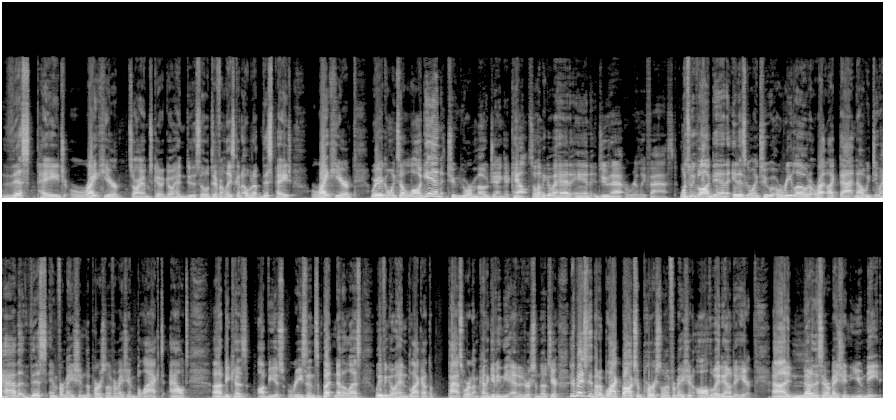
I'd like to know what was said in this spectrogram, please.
this page right here. Sorry, I'm just going to go ahead and do this a little differently. It's going to open up this page right here where you're going to log in to your Mojang account. So let me go ahead and do that really really fast. Once we've logged in, it is going to reload right like that. Now, we do have this information, the personal information, blacked out uh, because obvious reasons, but nevertheless, we'll even go ahead and black out the password. I'm kind of giving the editor some notes here. Just basically put a black box of personal information all the way down to here. Uh, none of this information you need.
